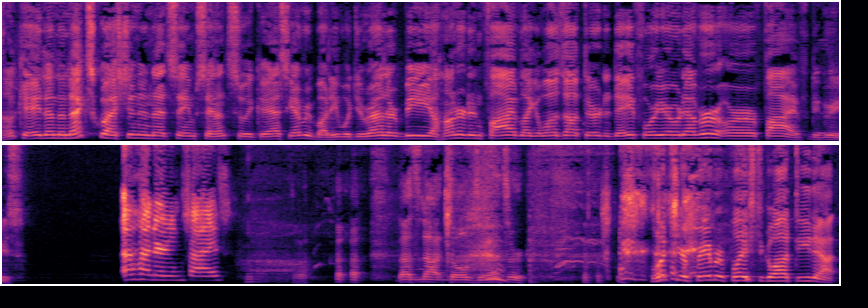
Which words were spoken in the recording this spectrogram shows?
Okay, then the next question in that same sense, so we could ask everybody: Would you rather it be 105 like it was out there today for you or whatever, or five degrees? 105. That's not Tobe's answer. What's your favorite place to go out to eat at?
